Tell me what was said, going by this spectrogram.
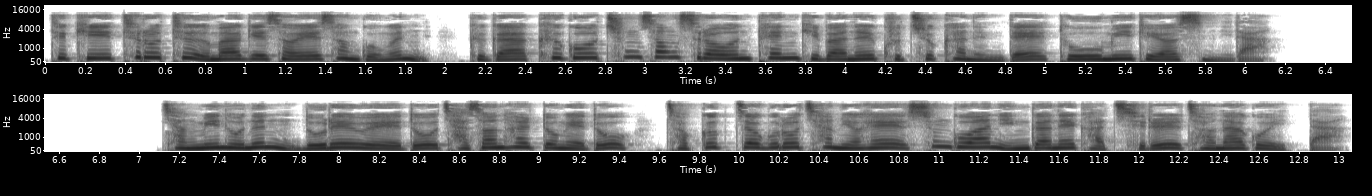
특히 트로트 음악에서의 성공은 그가 크고 충성스러운 팬 기반을 구축하는 데 도움이 되었습니다. 장민호는 노래 외에도 자선 활동에도 적극적으로 참여해 숭고한 인간의 가치를 전하고 있다.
